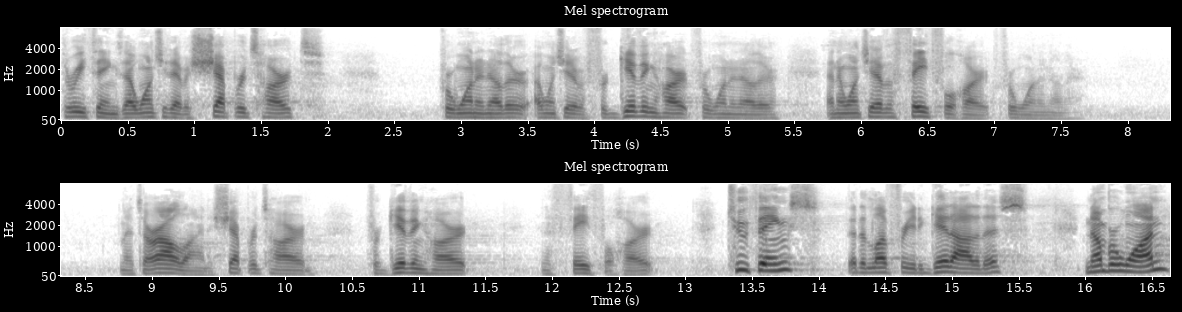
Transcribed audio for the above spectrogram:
three things. I want you to have a shepherd's heart for one another. I want you to have a forgiving heart for one another. And I want you to have a faithful heart for one another. And that's our outline a shepherd's heart, forgiving heart, and a faithful heart. Two things that I'd love for you to get out of this. Number one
